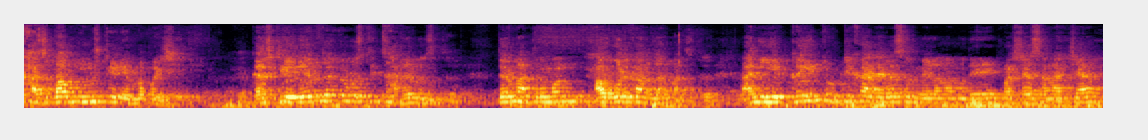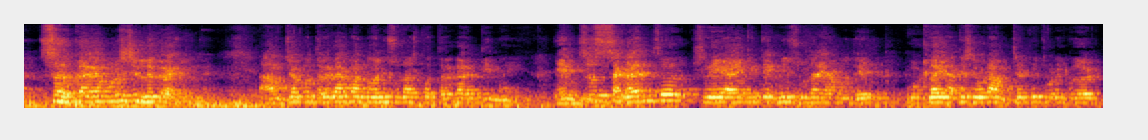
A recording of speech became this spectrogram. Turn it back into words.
खासबाग म्हणून स्टेडियमला पैसे दिले. कारण स्टेडियम जर व्यवस्थित झालं नसतं तर मात्र मग अवघड काम झालं असतं. आणि एकही त्रुटी काढायला संमेलनामध्ये प्रशासनाच्या सहकार्यामुळे शिल्लक राहिली नाही. आमच्या पत्रकार बांधवांनी सुद्धा आज पत्रकार दिन नाही यांचं सगळ्यांचं श्रेय आहे की त्यांनी सुद्धा यामध्ये कुठलाही आता शेवट आमच्यात थोडे गट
